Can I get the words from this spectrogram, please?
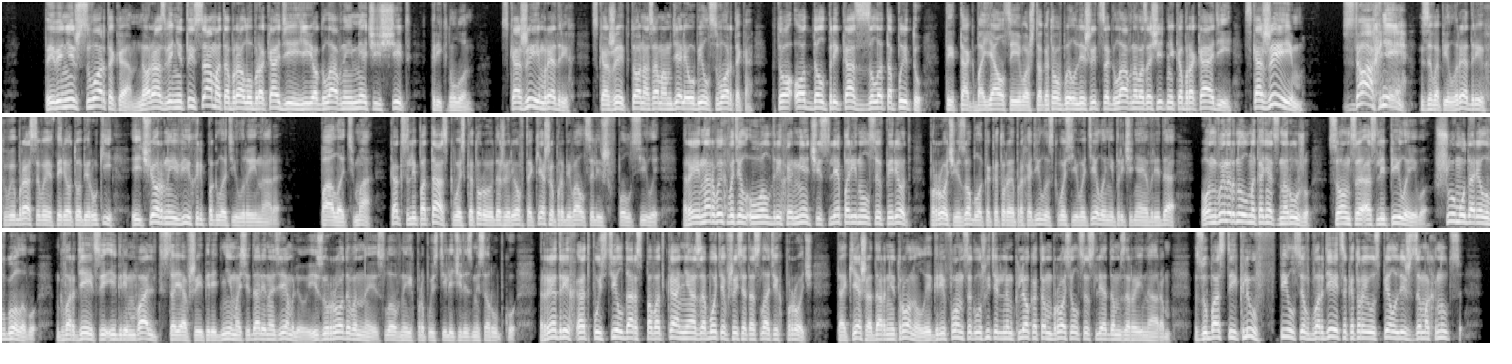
«Ты винишь Свортека, но разве не ты сам отобрал у Бракадии ее главный меч и щит?» — крикнул он. «Скажи им, Редрих, скажи, кто на самом деле убил Свортека, кто отдал приказ Золотопыту. Ты так боялся его, что готов был лишиться главного защитника Бракадии. Скажи им!» «Сдохни!» — завопил Редрих, выбрасывая вперед обе руки, и черный вихрь поглотил Рейнара. Пала тьма — как слепота, сквозь которую даже рев Такеша пробивался лишь в полсилы. Рейнар выхватил у Олдриха меч и слепо ринулся вперед, прочь из облака, которое проходило сквозь его тело, не причиняя вреда. Он вынырнул, наконец, наружу. Солнце ослепило его. Шум ударил в голову. Гвардейцы и Гримвальд, стоявшие перед ним, оседали на землю, изуродованные, словно их пропустили через мясорубку. Редрих отпустил дар с поводка, не озаботившись отослать их прочь. Такеша дар не тронул, и Грифон с оглушительным клёкотом бросился следом за Рейнаром. Зубастый клюв впился в гвардейца, который успел лишь замахнуться.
